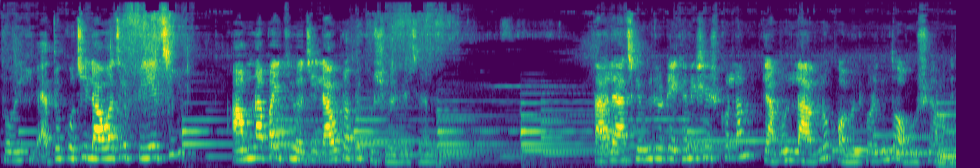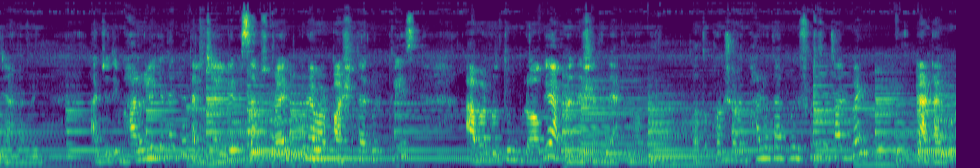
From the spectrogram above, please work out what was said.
তো ওই এত কচি লাউ আজকে পেয়েছি, আম না পাই কী হয়েছে? লাউটা পেয়ে খুশি হয়ে গেছি আমি। তাহলে আজকের ভিডিওটা এখানেই শেষ করলাম। কেমন লাগল কমেন্ট করে কিন্তু অবশ্যই আমাকে জানাবেন। আর যদি ভালো লেগে থাকে তাহলে চ্যানেলটাকে সাবস্ক্রাইব করে আমার পাশে থাকবেন প্লিজ আবার নতুন ব্লগে আপনাদের সাথে দেখা হবে। ততক্ষণ সবাই ভালো থাকবেন, সুস্থ থাকবেন। টাটা গুড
